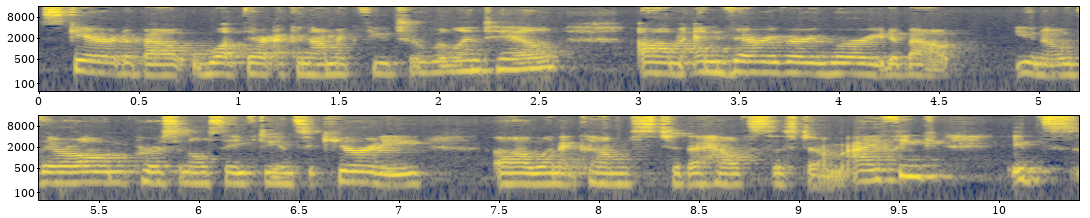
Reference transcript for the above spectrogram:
scared about what their economic future will entail um, and very, very worried about you know their own personal safety and security uh, when it comes to the health system. I think it's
